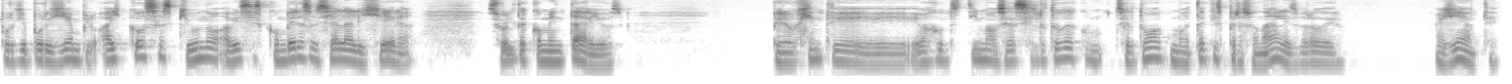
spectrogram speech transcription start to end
Porque, por ejemplo, hay cosas que uno a veces conversa hacia la ligera, suelta comentarios, pero gente de, baja autoestima, o sea, se lo, toca como- se lo toma como ataques personales, brother. Imagínate.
